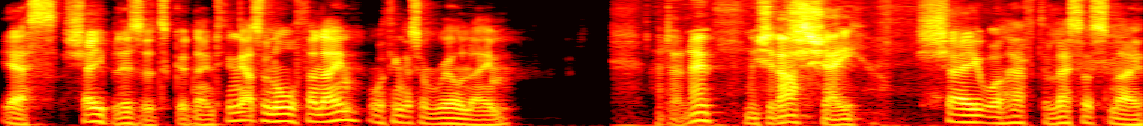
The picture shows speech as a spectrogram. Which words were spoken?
Yes, Shay Blizzard's a good name. Do you think that's an author name or do you think that's a real name? I don't know. We should ask Shay. Shay will have to let us know.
